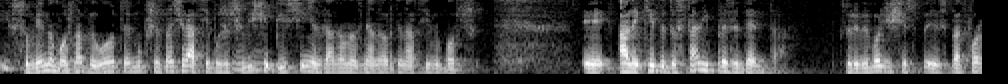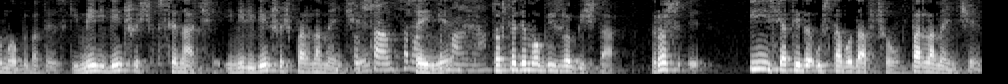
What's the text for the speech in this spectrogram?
I w sumie no, można było temu przyznać rację, bo rzeczywiście PiS się nie zgadzał na zmianę ordynacji wyborczej. Y, Ale kiedy dostali prezydenta, który wywodzi się z, z Platformy Obywatelskiej, mieli większość w Senacie i mieli większość w parlamencie, w Sejmie, to wtedy mogli zrobić tak. Roz, inicjatywę ustawodawczą w parlamencie,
